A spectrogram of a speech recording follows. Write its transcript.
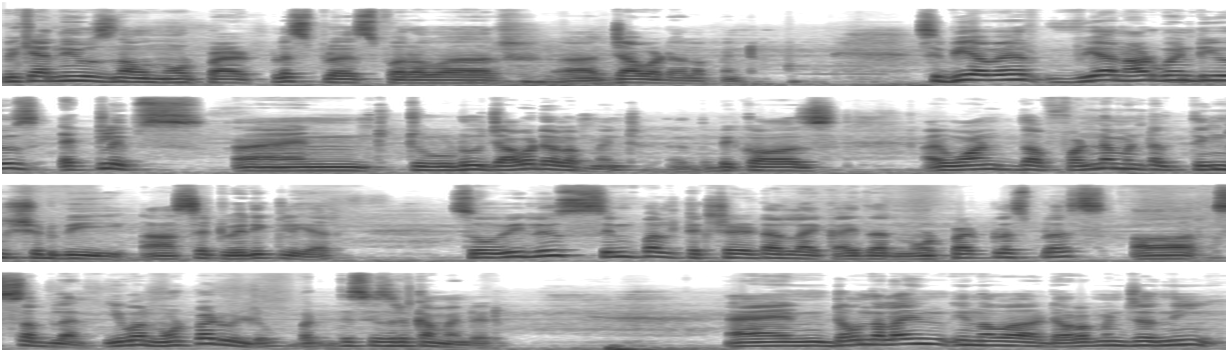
we can use now notepad plus plus for our uh, java development. See be aware we are not going to use eclipse and to do java development because i want the fundamental things should be uh, set very clear so we'll use simple text editor like either notepad or sublime. Even notepad will do but this is recommended. And down the line in our development journey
